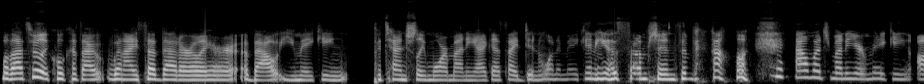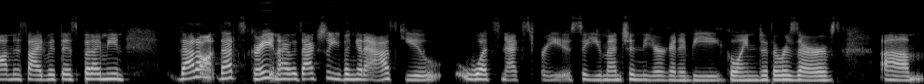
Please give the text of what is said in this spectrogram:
Well, that's really cool because I when I said that earlier about you making potentially more money, I guess I didn't want to make any assumptions about how much money you're making on the side with this, but I mean that that's great and I was actually even going to ask you what's next for you. So you mentioned that you're going to be going to the reserves. Um,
